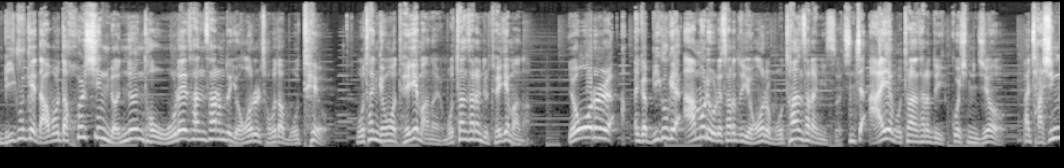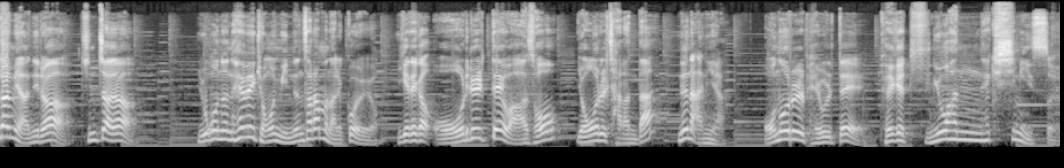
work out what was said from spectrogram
미국에 나보다 훨씬 몇 년 더 오래 산 사람도 영어를 저보다 못해요. 못한 경우가 되게 많아요. 못한 사람들 되게 많아. 영어를 그러니까 미국에 아무리 오래 살아도 영어를 못하는 사람이 있어. 진짜 아예 못하는 사람도 있고 심지어 아, 자신감이 아니라 진짜야. 요거는 해외 경험이 있는 사람은 알 거예요. 이게 내가 어릴 때 와서 영어를 잘한다?는 아니야. 언어를 배울 때 되게 중요한 핵심이 있어요.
